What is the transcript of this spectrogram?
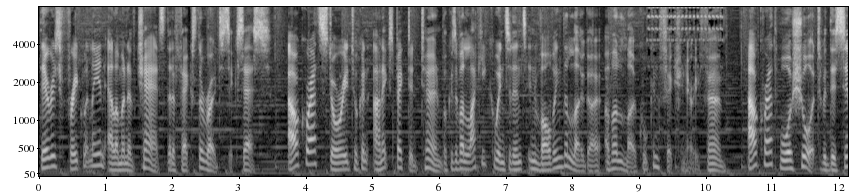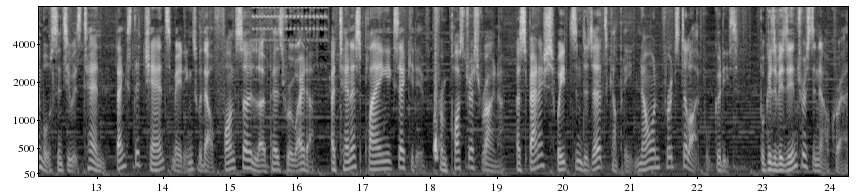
there is frequently an element of chance that affects the road to success. Alcaraz's story took an unexpected turn because of a lucky coincidence involving the logo of a local confectionery firm. Alcaraz wore shorts with this symbol since he was 10, thanks to chance meetings with Alfonso Lopez Rueda, a tennis playing executive from Postres Reina, a Spanish sweets and desserts company known for its delightful goodies. Because of his interest in Alcaraz,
